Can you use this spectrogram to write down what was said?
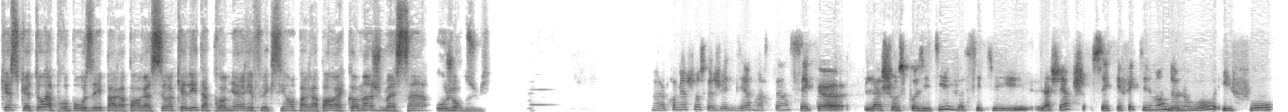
Qu'est-ce que tu as à proposer par rapport à ça? Quelle est ta première réflexion par rapport à comment je me sens aujourd'hui? La première chose que je vais te dire, Martin, c'est que la chose positive, si tu la cherches, c'est qu'effectivement, de nouveau, il faut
